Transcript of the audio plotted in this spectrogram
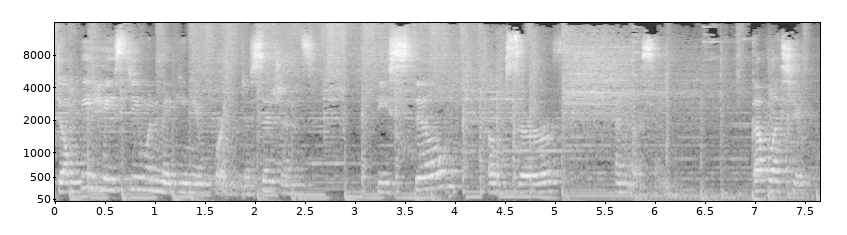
Don't be hasty when making important decisions. Be still, observe, and listen. God bless you.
